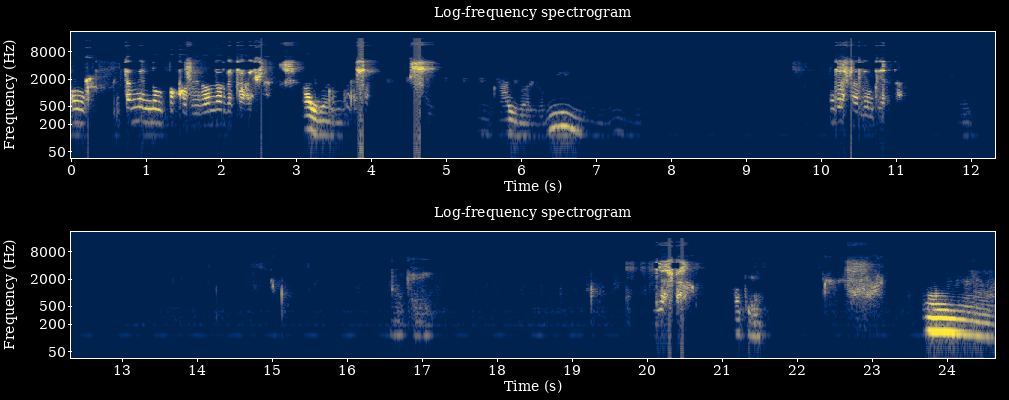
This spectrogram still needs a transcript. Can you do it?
Mm, También un poco de dolor de cabeza. Algo, Eso. Sí. algo, algo. Ya estoy limpiando. Ok. Ok. Ya está. Ok. Mm.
